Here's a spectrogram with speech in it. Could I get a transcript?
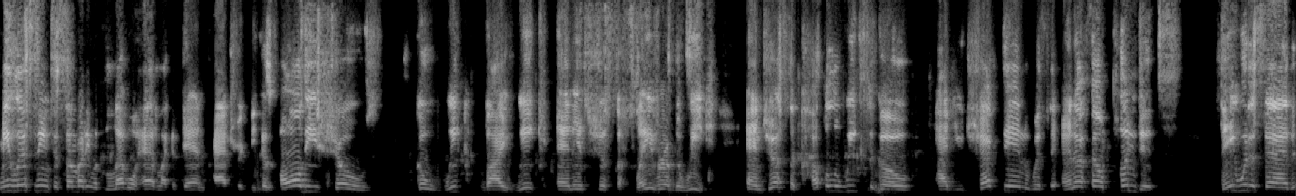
me listening to somebody with level head like a Dan Patrick because all these shows go week by week and it's just the flavor of the week. And just a couple of weeks ago, had you checked in with the NFL pundits, they would have said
